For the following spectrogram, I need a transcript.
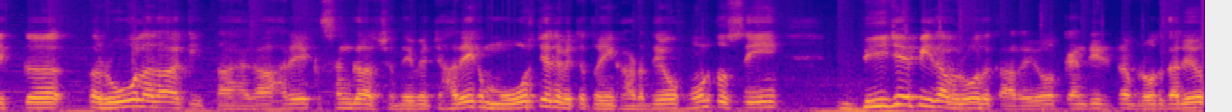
ਇੱਕ ਰੋਲ ਅਦਾ ਕੀਤਾ ਹੈਗਾ ਹਰੇਕ ਸੰਘਰਸ਼ ਦੇ ਵਿੱਚ, ਹਰੇਕ ਮੋਰਚੇ ਦੇ ਵਿੱਚ ਤੁਸੀਂ ਖੜਦੇ ਹੋ। ਹੁਣ ਤੁਸੀਂ ਬੀਜੇਪੀ ਦਾ ਵਿਰੋਧ ਕਰ ਰਹੇ ਹੋ, ਕੈਂਡੀਡੇਟ ਦਾ ਵਿਰੋਧ ਕਰ ਰਹੇ ਹੋ।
